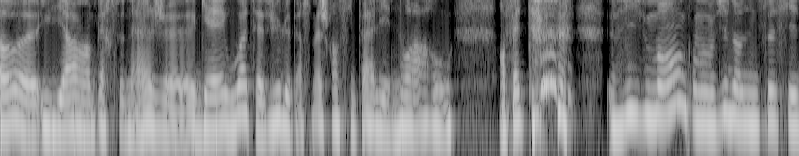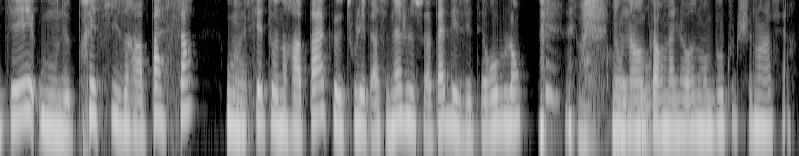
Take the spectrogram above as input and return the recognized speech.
Oh, euh, il y a un personnage euh, gay, ou oh, t'as vu, le personnage principal est noir. Ou... En fait, vivement qu'on vive dans une société où on ne précisera pas ça, où on ne s'étonnera pas que tous les personnages ne soient pas des hétéros blancs. on a encore malheureusement beaucoup de chemin à faire.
